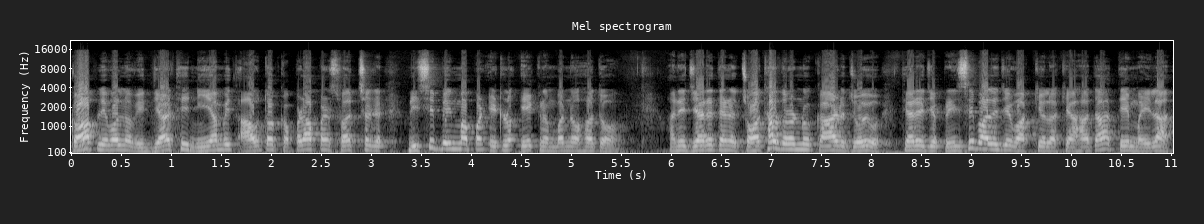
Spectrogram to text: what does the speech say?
ટોપ લેવલનો વિદ્યાર્થી નિયમિત આવતો કપડાં પણ સ્વચ્છ ડિસિપ્લિનમાં પણ એટલો એક નંબરનો હતો. અને જ્યારે તેણે ચોથા ધોરણનું કાર્ડ જોયું, ત્યારે જે પ્રિન્સિપાલે જે વાક્ય લખ્યા હતા, તે મહિલા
